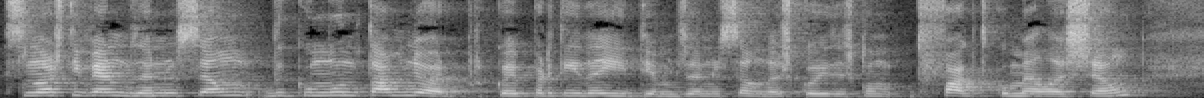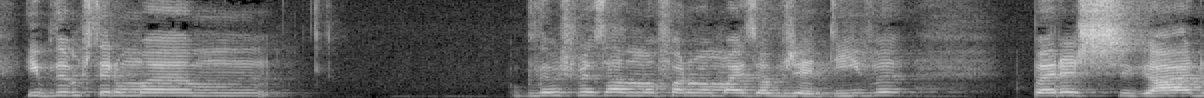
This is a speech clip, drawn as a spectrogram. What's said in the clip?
se nós tivermos a noção de que o mundo está melhor, porque a partir daí temos a noção das coisas de facto como elas são e podemos ter uma, podemos pensar de uma forma mais objetiva para chegar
